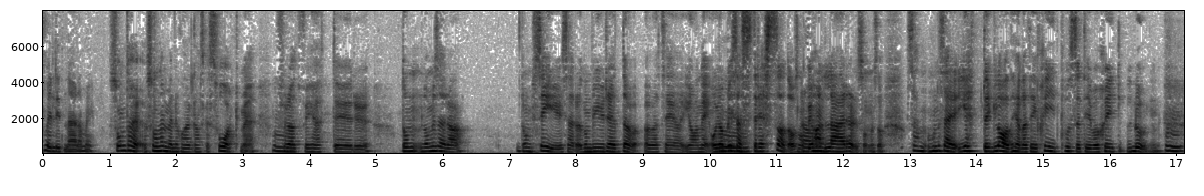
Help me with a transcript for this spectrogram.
väldigt nära mig. Sånt här, sådana människor har jag ganska svårt med. Mm. För att, för heter, de, de är såhär... De säger ju såhär, de blir ju rädda över att säga ja och nej. Och jag blir Mm. såhär stressad av sånt. Ja. Jag har en lärare som är så. så här, hon är såhär jätteglad hela tiden, skitpositiv och skitlugn. Mm.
